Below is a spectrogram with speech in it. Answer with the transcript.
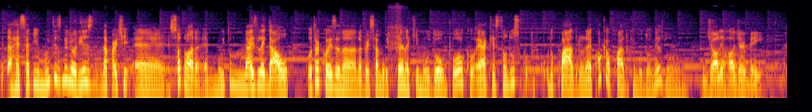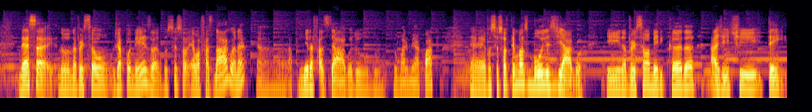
Ela recebe muitas melhorias na parte é, sonora. É muito mais legal. Outra coisa na, na, versão americana que mudou um pouco é a questão dos, do, do quadro, né? Qual que é o quadro que mudou mesmo? Jolly Roger Bay. Nessa, no, na versão japonesa, você só é uma fase da água, né? A, a primeira fase da água do, do, do Mario 64. É, você só tem umas bolhas de água. E na versão americana, a gente tem,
